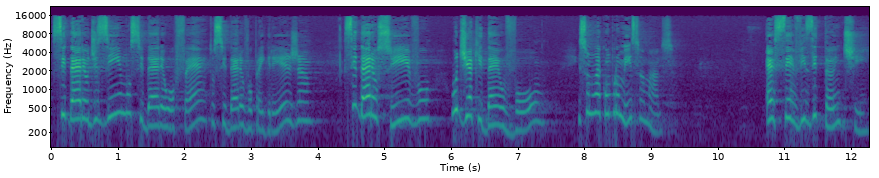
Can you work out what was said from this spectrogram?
Se der, eu dizimo, se der, eu oferto, se der, eu vou para a igreja. Se der, eu sirvo. O dia que der, eu vou. Isso não é compromisso, amados. É ser visitante.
